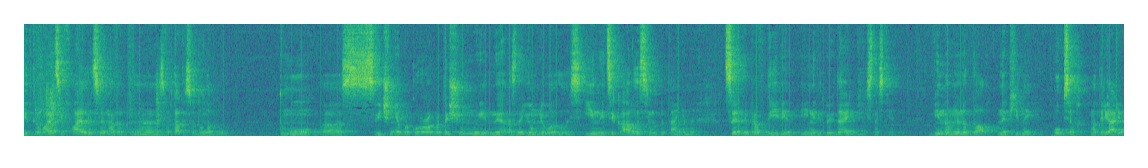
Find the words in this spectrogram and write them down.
відкриває ці файли, і це треба звертатися до НАБУ. Тому е, свідчення прокурора про те, що ми не ознайомлювалися і не цікавилися цими питаннями, це неправдиві і не відповідають дійсності. Він нам не надав необхідний обсяг матеріалів,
